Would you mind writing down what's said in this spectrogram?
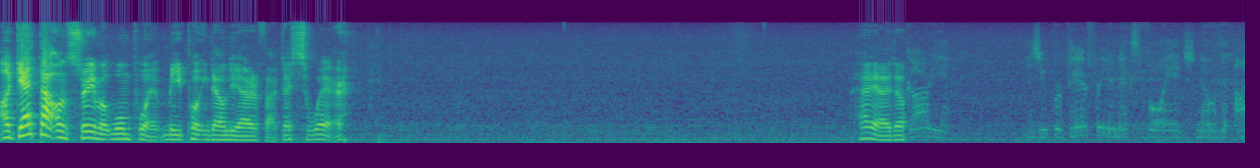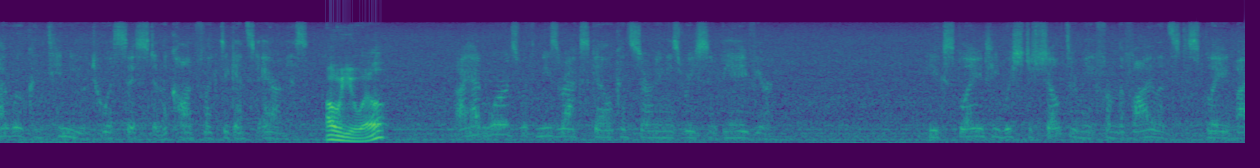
I'll get that on stream at one point, me putting down the artifact, I swear. Hey, Eido. Guardian, as you prepare for your next voyage, know that I will continue to assist in the conflict against Eramis. Oh, you will? I had words with Mithrax Kell concerning his recent behavior. He explained he wished to shelter me from the violence displayed by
